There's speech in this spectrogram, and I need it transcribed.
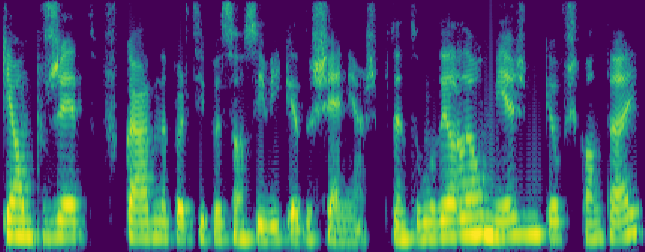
que é um projeto focado na participação cívica dos séniores. Portanto, o modelo é o mesmo que eu vos contei,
